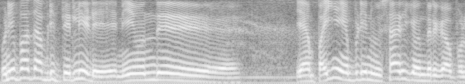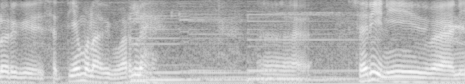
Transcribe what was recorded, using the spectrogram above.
உன்னை பார்த்தா அப்படி தெரியலடே நீ வந்து என் பையன் எப்படின்னு விசாரிக்க வந்திருக்கா போல இருக்கு. சத்தியமாக நான் அதுக்கு வரல. சரி நீ நீ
